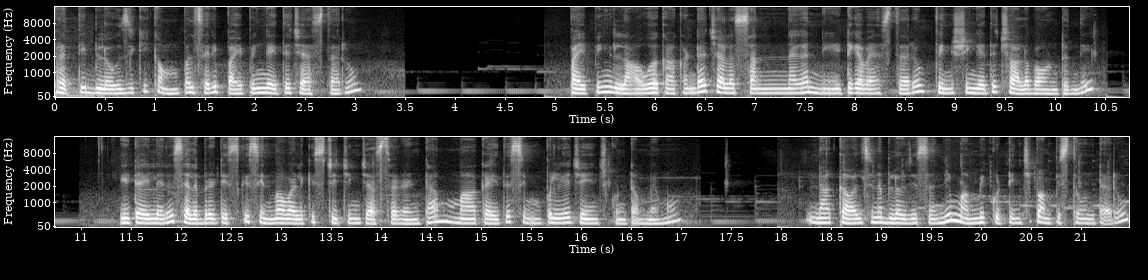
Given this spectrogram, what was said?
ప్రతి బ్లౌజ్కి కంపల్సరీ పైపింగ్ అయితే చేస్తారు. పైపింగ్ లావుగా కాకుండా చాలా సన్నగా నీట్గా వేస్తారు. ఫినిషింగ్ అయితే చాలా బాగుంటుంది. ఈ టైలర్ సెలబ్రిటీస్కి సినిమా వాళ్ళకి స్టిచ్చింగ్ చేస్తాడంట. మాకైతే సింపుల్గా చేయించుకుంటాం మేము. నాకు కావాల్సిన బ్లౌజెస్ అన్నీ మమ్మీ కుట్టించి పంపిస్తూ ఉంటారు.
